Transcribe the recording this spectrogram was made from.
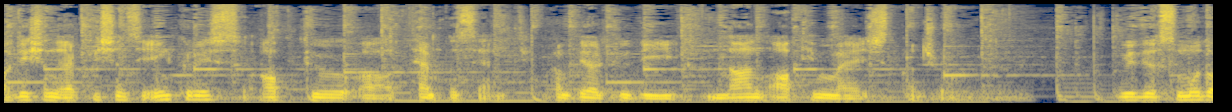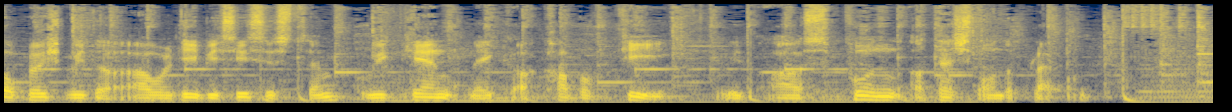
additional efficiency increase up to 10% uh, compared to the non-optimized control. With the smooth operation with our DBC system, we can make a cup of tea with a spoon attached on the platform.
